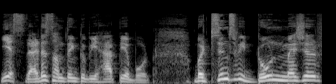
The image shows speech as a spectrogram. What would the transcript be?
yes, that is something to be happy about. But since we don't measure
